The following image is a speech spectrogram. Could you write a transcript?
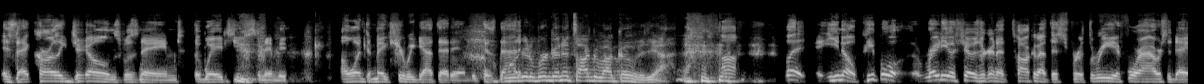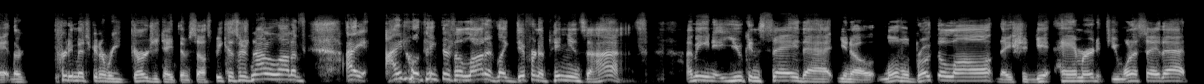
is that Carlik Jones was named the Wade Houston MVP. I wanted to make sure we got that in because that we're gonna, we're gonna talk about COVID, yeah. uh, but you know, people radio shows are gonna talk about this for three or four hours a day, and they're pretty much going to regurgitate themselves because there's not a lot of I I don't think there's a lot of like different opinions to have. I mean, you can say that, you know, Louisville broke the law, they should get hammered if you want to say that.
